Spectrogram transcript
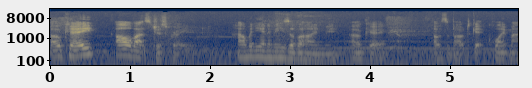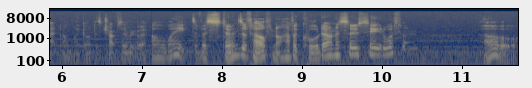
okay. Oh, that's just great. How many enemies are behind me? Okay. I was about to get quite mad. Oh my god, there's traps everywhere. Oh wait, do the Stones of Health not have a cooldown associated with them? Oh.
